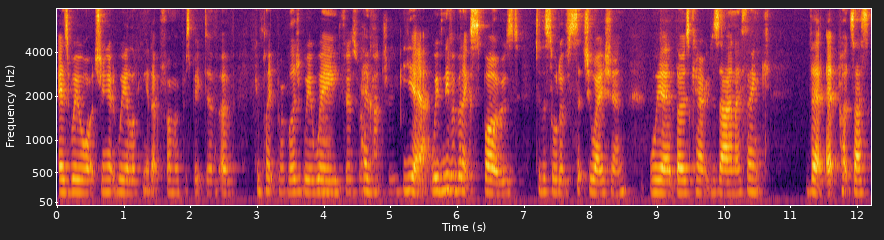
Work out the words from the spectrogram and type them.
as we're watching it, we're looking at it from a perspective of complete privilege where we, first world have- country. yeah, Yeah. we've never been exposed to the sort of situation where those characters are, and I think that it puts us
